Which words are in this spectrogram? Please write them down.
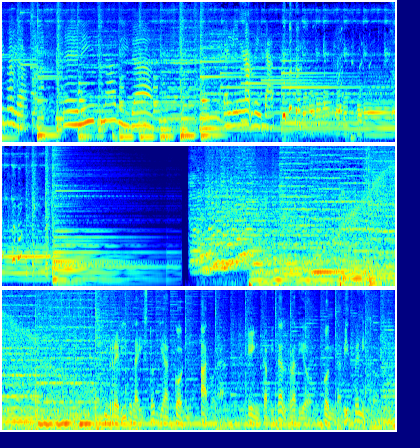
Feliz Navidad. Feliz Navidad. Feliz Navidad. Revive la historia con Ágora, en Capital Radio con David Benito.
